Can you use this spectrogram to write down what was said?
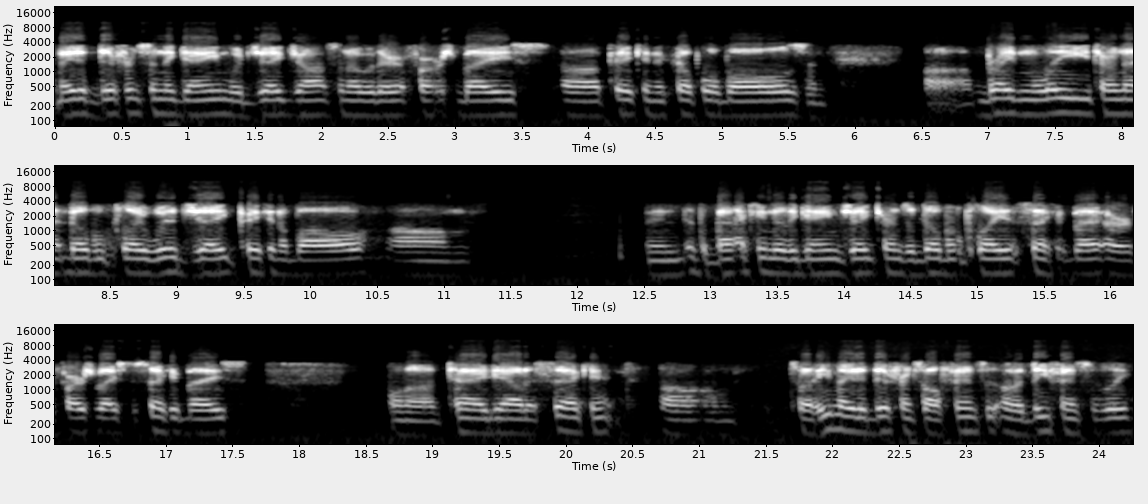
made a difference in the game with Jake Johnson over there at first base, uh, picking a couple of balls, and uh, Braden Lee turned that double play with Jake picking a ball. Um, and at the back end of the game, Jake turns a double play at second base or first base to second base on a tag out at second. Um, so he made a difference offensive, uh, defensively.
